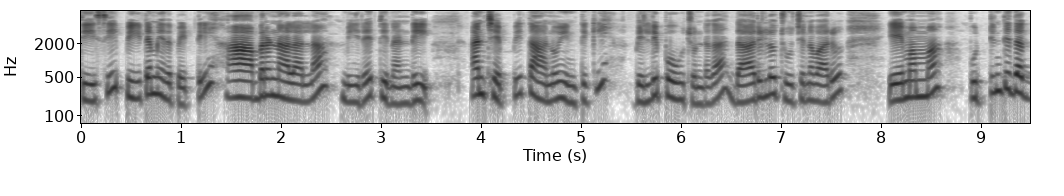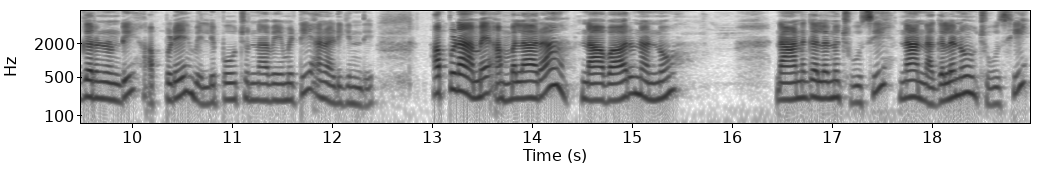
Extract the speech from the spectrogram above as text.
తీసి పీట మీద పెట్టి ఆ ఆభరణాలల్లా మీరే తినండి అని చెప్పి తాను ఇంటికి వెళ్ళిపోవుచుండగా దారిలో చూచినవారు ఏమమ్మా పుట్టింటి దగ్గర నుండి అప్పుడే వెళ్ళిపోచున్నావేమిటి? అని అడిగింది. అప్పుడు ఆమె అమ్మలారా నా వారు నన్ను నానగలను చూసి నా నగలను చూసి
